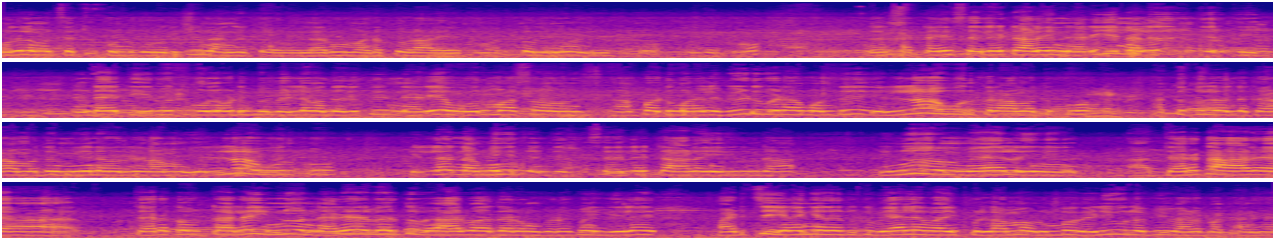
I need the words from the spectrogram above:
முதலமைச்சர்கிட்ட கொண்டு போவதுக்கு நாங்கள் எல்லாரும் மடத்தூர் ஆலயத்தை மருத்துவர்களும் வந்துருக்கோம். வந்திருக்கோம். கட்டாயம் செலைட் ஆலயம் நிறைய நல்லது செஞ்சிருக்கு ரெண்டாயிரத்தி இருபத்தி மூணோடு இப்போ வெளில வந்ததுக்கு நிறைய ஒரு மாதம் சாப்பாடு உணவில் வீடு வீடாக கொண்டு எல்லா ஊர் கிராமத்துக்கும் பக்கத்தில் அந்த கிராமத்து மீனவர் கிராமம் எல்லா ஊருக்கும் எல்லா நன்மையும் செஞ்சிருக்கு. செலைட் ஆலயம் இருந்தால் இன்னும் மேலும் திறக்க ஆலை திறக்க விட்டாலே இன்னும் நிறைய பேருக்கு வாழ்வாதாரம் கிடைக்கும். இளை படித்த இளைஞர்களுக்கு வேலை வாய்ப்பு இல்லாமல் ரொம்ப வெளியூரில் போய் வேலை பார்க்காங்க.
